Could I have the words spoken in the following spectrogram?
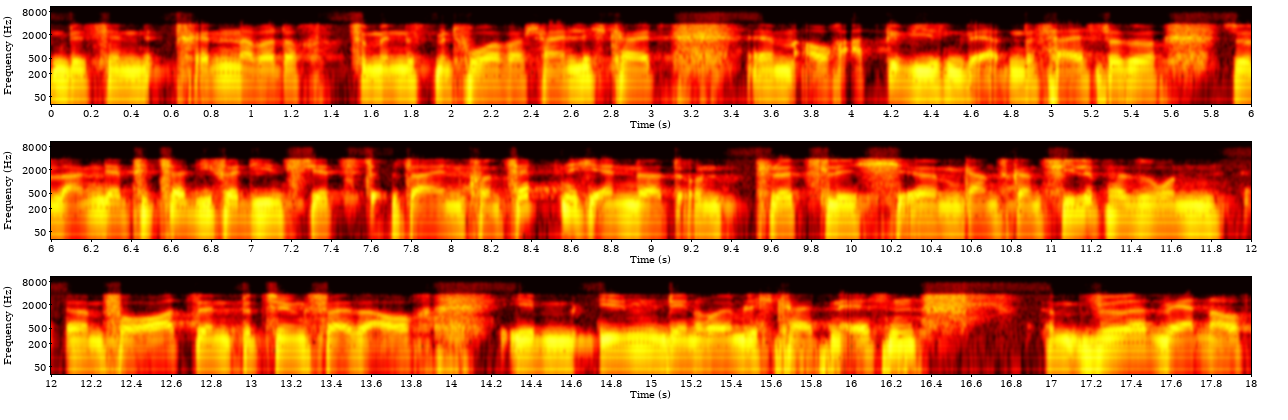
ein bisschen trennen, aber doch zumindest mit hoher Wahrscheinlichkeit ähm, auch abgewiesen werden. Das heißt also, solange der Pizzalieferdienst jetzt sein Konzept nicht ändert und plötzlich ähm, ganz, ganz viele Personen ähm, vor Ort sind, beziehungsweise auch eben in den Räumlichkeiten essen, ähm, wird, werden auch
